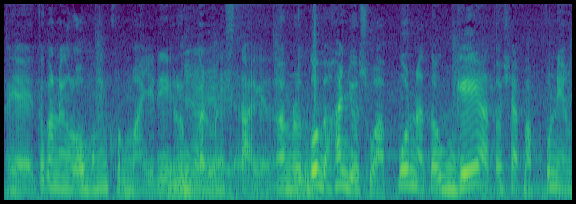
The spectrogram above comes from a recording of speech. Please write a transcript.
ya itu kan yang lo omongin kurma jadi lu Iya, bukan iya, menista iya, gitu. Nah, menurut gue bahkan Joshua pun atau G atau siapa pun yang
